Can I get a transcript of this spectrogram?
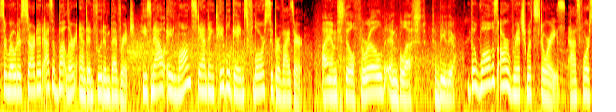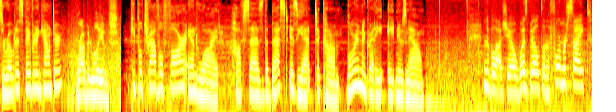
Sirota started as a butler and in food and beverage. He's now a long-standing table games floor supervisor. I am still thrilled and blessed to be there. The walls are rich with stories. As for Sirota's favorite encounter, Robin Williams. People travel far and wide. Hoff says the best is yet to come. Lauren Negrete, 8 News Now. And the Bellagio was built on the former site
